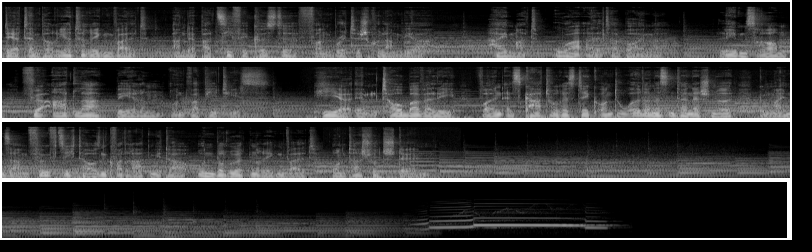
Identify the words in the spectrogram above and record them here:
Der temperierte Regenwald an der Pazifikküste von British Columbia. Heimat uralter Bäume. Lebensraum für Adler, Bären und Wapitis. Hier im Toba Valley wollen SK Touristik und Wilderness International gemeinsam 50.000 Quadratmeter unberührten Regenwald unter Schutz stellen.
